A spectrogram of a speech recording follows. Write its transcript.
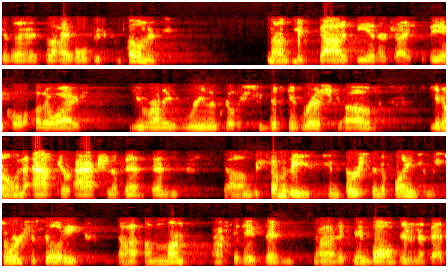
to the to the high voltage components, um, you've got to de-energize the vehicle. Otherwise, you run a really really significant risk of you know an after action event and um, some of these can burst into flames in the storage facility uh, a month after they've been uh, involved in an event,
